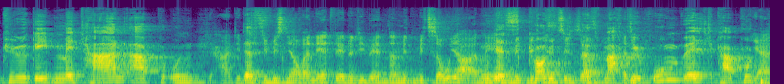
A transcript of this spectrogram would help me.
Kühe geben Methan ab und ja, die, das, die müssen ja auch ernährt werden und die werden dann mit, mit Soja ernährt, das, mit, mit kostet, künstlichen das Sachen. macht Also die Umwelt kaputt. Ja.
